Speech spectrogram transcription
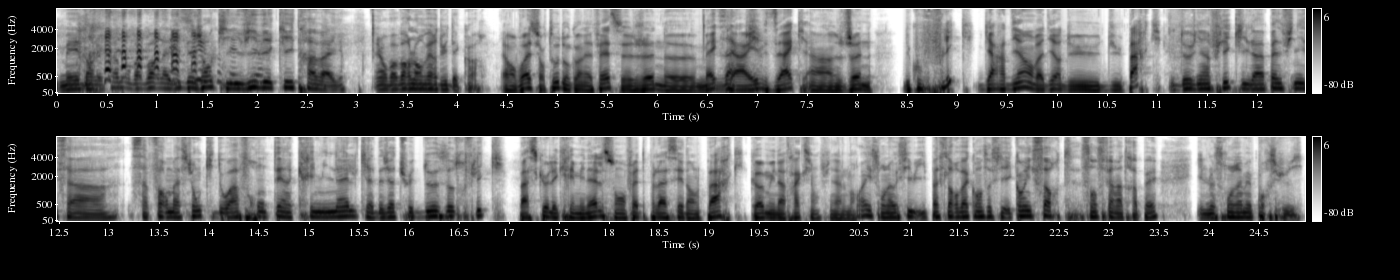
Mais dans les tomes, on va voir la vie des gens qui c'est vivent et qui y travaillent, et on va voir l'envers du décor. Et on voit surtout, donc en effet, ce jeune euh, mec qui Zach. arrive, Zach, un jeune, du coup, flic, gardien, on va dire, du, du parc. Il devient flic, il a à peine fini sa, sa formation, qui doit affronter un criminel qui a déjà tué deux autres flics. Parce que les criminels sont en fait placés dans le parc comme une attraction finalement. Ouais, ils sont là aussi, ils passent leurs vacances aussi. Et quand ils sortent sans se faire attraper, ils ne seront jamais poursuivis.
